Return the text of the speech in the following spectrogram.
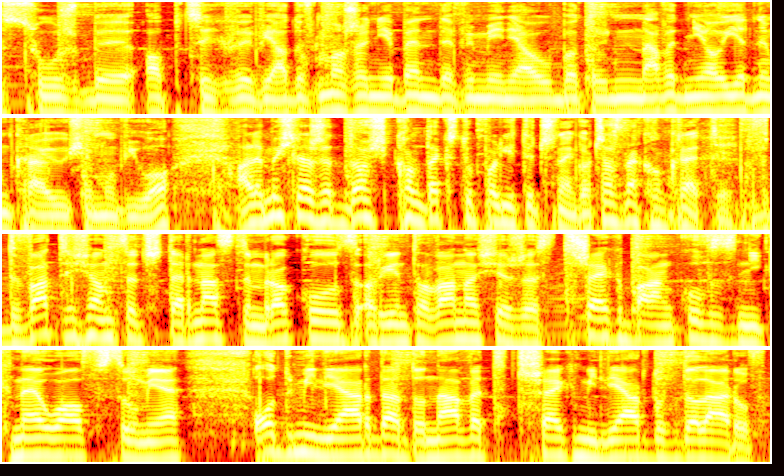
służby obcych wywiadów. Może nie będę wymieniał, bo to nawet nie o jednym kraju się mówiło, ale myślę, że dość kontekstu politycznego. Czas na konkrety. W 2014 roku zorientowano się, że z trzech banków zniknęło w sumie od miliarda do nawet 3 miliardów dolarów.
